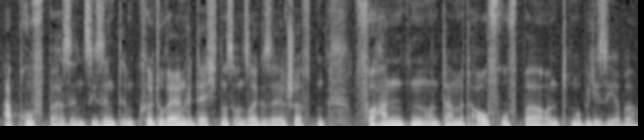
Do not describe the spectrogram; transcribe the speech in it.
abrufbar sind. Sie sind im kulturellen Gedächtnis unserer Gesellschaften vorhanden und damit aufrufbar und mobilisierbar.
